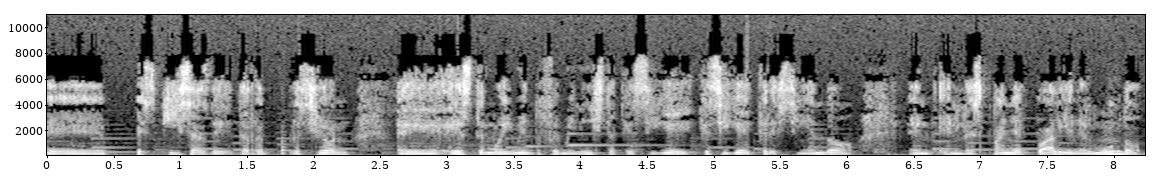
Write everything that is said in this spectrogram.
eh, pesquisas de, represión, eh, este movimiento feminista que sigue, que sigue creciendo en, la España actual y en el mundo.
